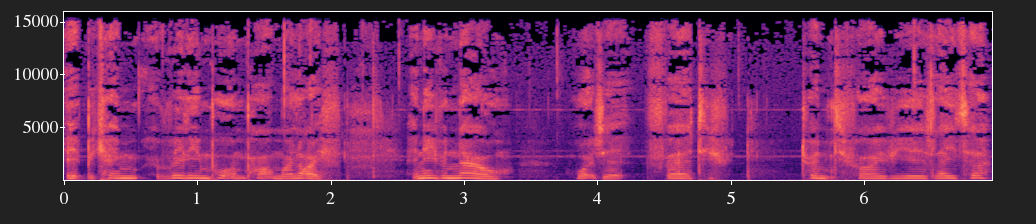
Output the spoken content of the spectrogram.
it became a really important part of my life. And even now, what is it, 30, 25 years later?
